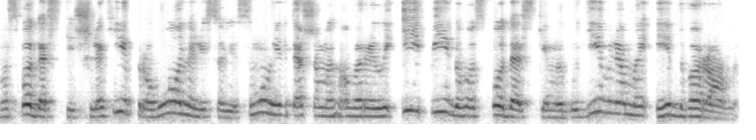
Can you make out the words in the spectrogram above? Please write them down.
господарські шляхи, прогони, лісові смуги, те, що ми говорили, і під господарськими будівлями і дворами.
